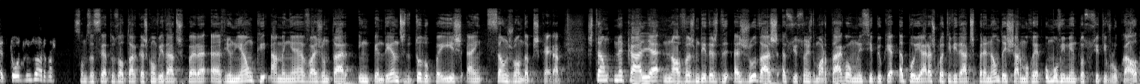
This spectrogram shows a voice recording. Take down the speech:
a todos os órgãos. São 17 os autarcas convidados para a reunião que amanhã vai juntar independentes de todo o país em São João da Pesqueira. Estão na calha novas medidas de ajuda às associações de Mortágua. O município quer apoiar as coletividades para não deixar morrer o movimento associativo local.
